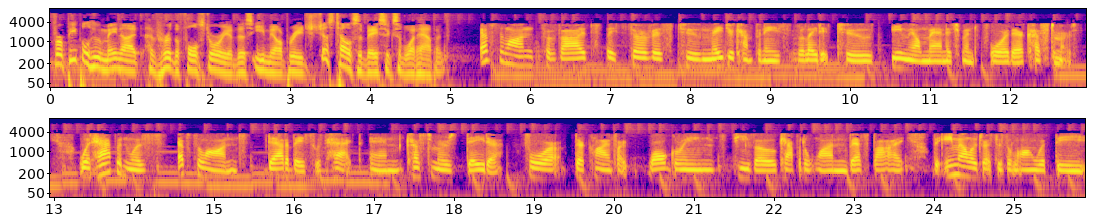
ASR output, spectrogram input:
For people who may not have heard the full story of this email breach, just tell us the basics of what happened. Epsilon provides a service to major companies related to email management for their customers. What happened was Epsilon's database was hacked and customers' data for their clients like Walgreens, TiVo, Capital One, Best Buy. The email addresses along with the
